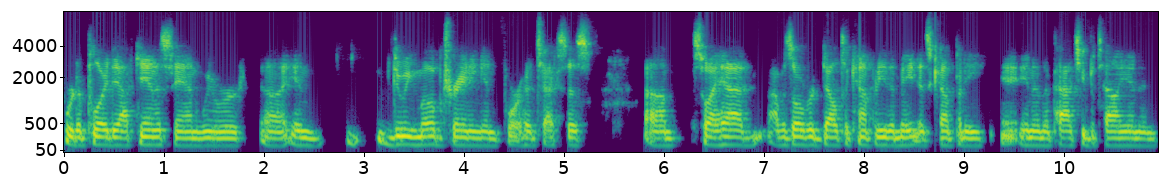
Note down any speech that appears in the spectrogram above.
were deployed to Afghanistan. We were uh, in doing MOB training in Fort Hood, Texas. Um, so I had I was over Delta Company, the maintenance company, in, in an Apache battalion, and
